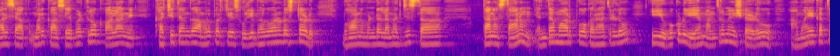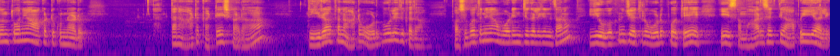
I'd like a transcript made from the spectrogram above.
మరి శా మరి కాసేపట్లో కాలాన్ని ఖచ్చితంగా అమలుపరిచే సూర్యభగవానుడు వస్తాడు భానుమండల మధ్యస్థ తన స్థానం ఎంత మార్పు ఒక రాత్రిలో? ఈ యువకుడు ఏ మంత్రం వేశాడో? అమాయకత్వంతోనే ఆకట్టుకున్నాడు. తన ఆట కట్టేశాడా? తీరా తన ఆట ఓడిపోలేదు కదా? పశుపతిని ఓడించగలిగిన తను ఈ యువకుని చేతిలో ఓడిపోతే ఈ సంహార శక్తి ఆపేయాలి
